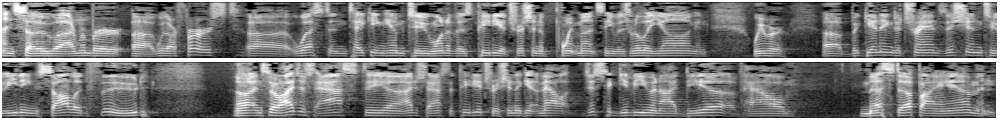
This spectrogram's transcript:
and so uh, I remember uh, with our first uh, Weston taking him to one of his pediatrician appointments. He was really young, and we were uh, beginning to transition to eating solid food. Uh, and so I just asked the uh, I just asked the pediatrician again. Now, just to give you an idea of how messed up I am and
